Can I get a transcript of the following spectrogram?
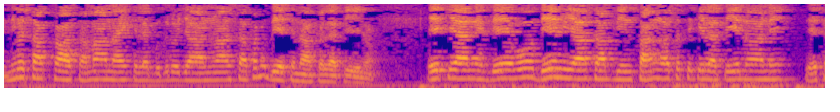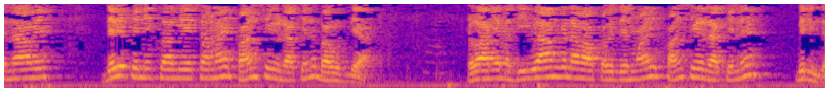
නිවසක් හා සමානයි කියලා බුදුරජාණන් වහන්සේ අපට දේශනා කළා තියෙනවා. ඒ කියන්නේ දේවෝ දේවියා සබ්බින් සංවසති කියලා තියෙනවානේ දේශනාවේ. දෙවි කෙනෙක් වගේ තමයි පංචශීල රකින බෞද්ධයා. ඒ වගේම දිව්‍යාංගනාවක් වගේ දෙමයි පංචශීල රකින බිරිඳ.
